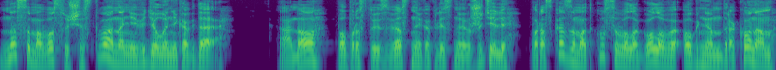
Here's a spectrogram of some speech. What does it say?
но самого существа она не видела никогда. Оно, попросту известное как лесной житель, по рассказам откусывало головы огненным драконам,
